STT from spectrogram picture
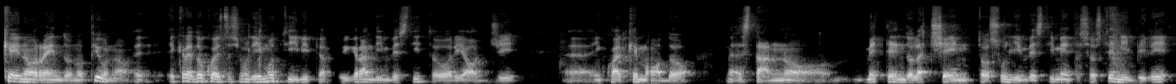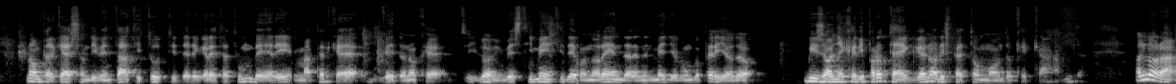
che non rendono più. No? E, e, credo questo sia uno dei motivi per cui i grandi investitori oggi eh, in qualche modo eh, stanno mettendo l'accento sugli investimenti sostenibili, non perché sono diventati tutti delle Greta Thunberg, ma perché vedono che i loro investimenti devono rendere nel medio-lungo periodo bisogna che li proteggano rispetto a un mondo che cambia. Allora,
